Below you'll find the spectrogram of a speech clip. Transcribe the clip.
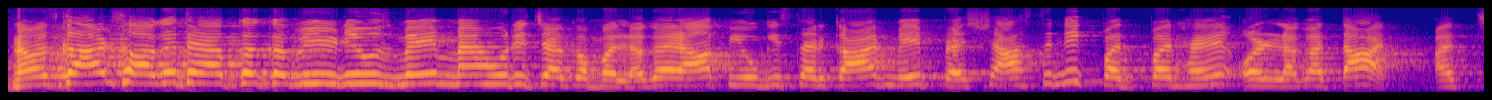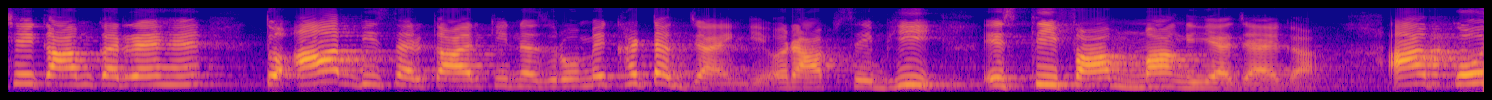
नमस्कार, स्वागत है आपका कबीर न्यूज़ में। मैं हूँ ऋचा कमल। अगर आप योगी सरकार में प्रशासनिक पद पर हैं और लगातार अच्छे काम कर रहे हैं तो आप भी सरकार की नज़रों में खटक जाएँगे और आपसे भी इस्तीफा मांग लिया जाएगा। आपको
